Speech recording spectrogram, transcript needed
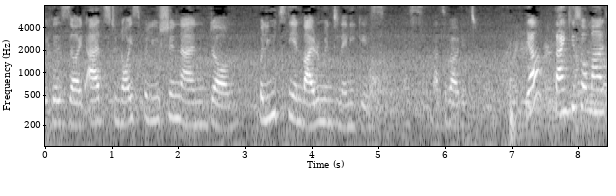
because uh, it adds to noise pollution and um, pollutes the environment in any case. Yes, that's about it. Yeah, thank you so much.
